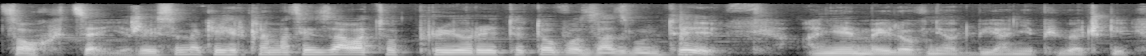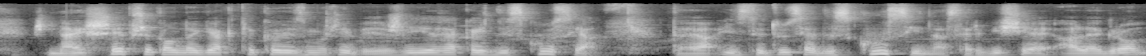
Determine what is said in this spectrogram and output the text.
co chce. Jeżeli są jakieś reklamacje zała, to priorytetowo zadzwoń ty, a nie mailownie odbijanie piłeczki. Najszybszy kontakt jak tylko jest możliwy. Jeżeli jest jakaś dyskusja, ta instytucja dyskusji na serwisie Allegro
